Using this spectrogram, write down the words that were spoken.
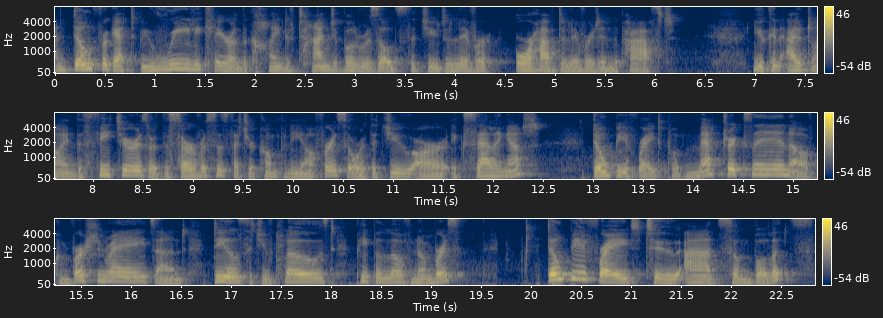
And don't forget to be really clear on the kind of tangible results that you deliver or have delivered in the past. You can outline the features or the services that your company offers or that you are excelling at. Don't be afraid to put metrics in of conversion rates and deals that you've closed. People love numbers. Don't be afraid to add some bullets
